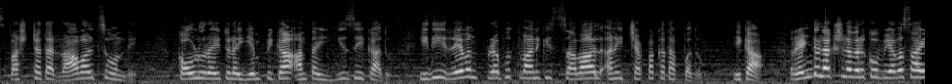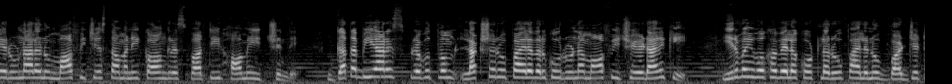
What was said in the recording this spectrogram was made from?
స్పష్టత రావాల్సి ఉంది. కౌలు రైతుల ఎంపిక అంత ఈజీ కాదు. ఇది రేవంత్ ప్రభుత్వానికి సవాల్ అని చెప్పక తప్పదు. ఇక రెండు లక్షల వరకు వ్యవసాయ రుణాలను మాఫీ చేస్తామని కాంగ్రెస్ పార్టీ హామీ ఇచ్చింది. గత బీఆర్ఎస్ ప్రభుత్వం లక్ష రూపాయల వరకు రుణ మాఫీ చేయడానికి ఇరవై ఒక వేల కోట్ల రూపాయలను బడ్జెట్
